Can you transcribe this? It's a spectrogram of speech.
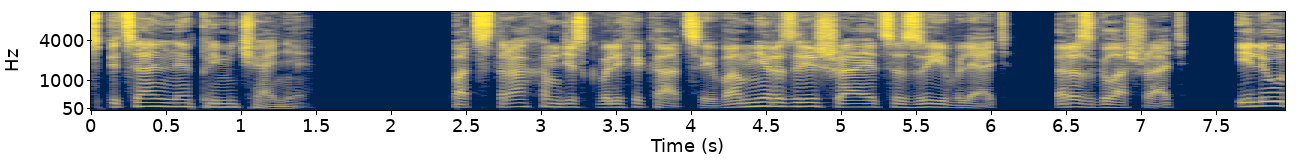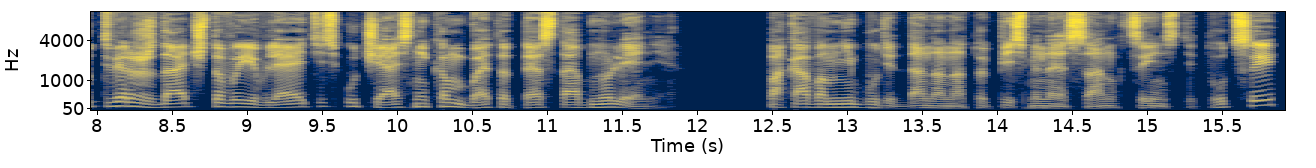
Специальное примечание. Под страхом дисквалификации вам не разрешается заявлять, разглашать или утверждать, что вы являетесь участником бета-теста обнуления, пока вам не будет дана на то письменная санкция институции,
